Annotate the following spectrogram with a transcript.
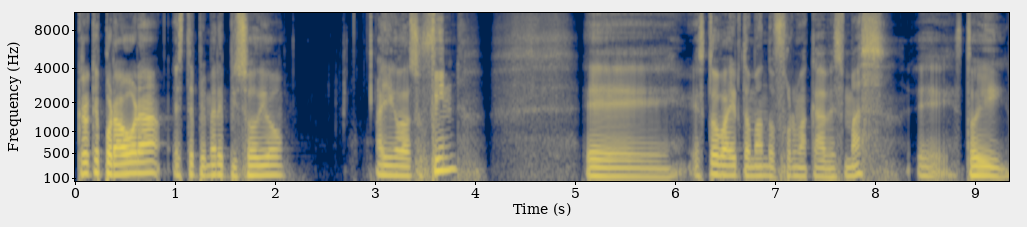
creo que por ahora este primer episodio ha llegado a su fin. Eh, esto va a ir tomando forma cada vez más. Eh, estoy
